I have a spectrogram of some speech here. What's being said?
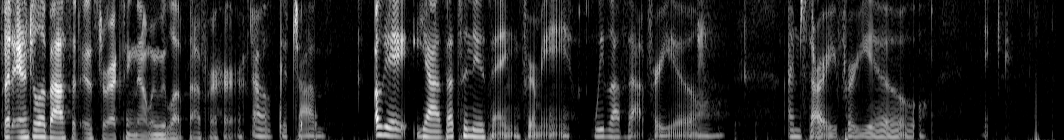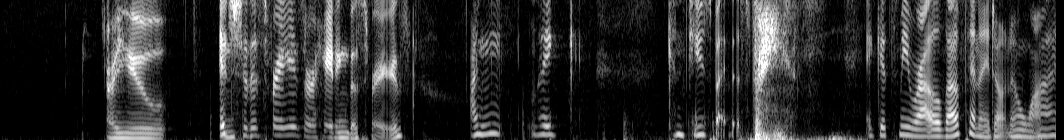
But Angela Bassett is directing that, and we love that for her. Oh, good job. Okay, yeah, that's a new thing for me. We love that for you. I'm sorry for you. Like, Are you It's- into this phrase or hating this phrase? I'm like confused by this phrase. It gets me riled up and I don't know why.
